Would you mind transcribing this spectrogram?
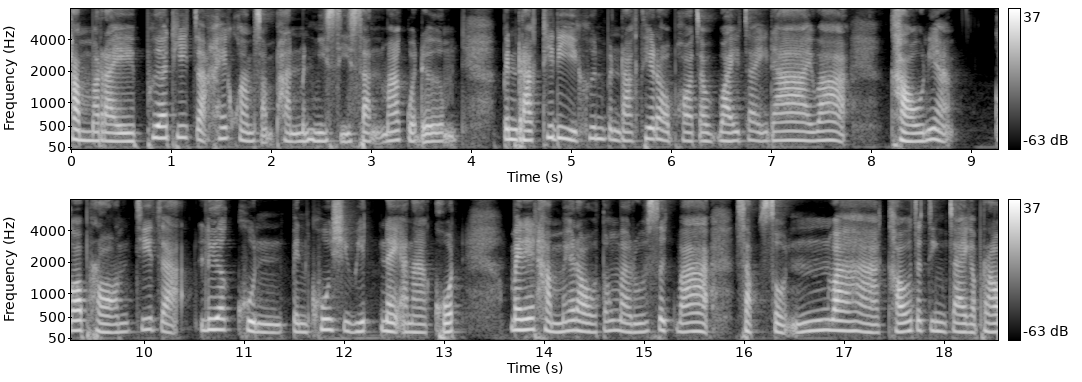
ทำอะไรเพื่อที่จะให้ความสัมพันธ์มันมีสีสันมากกว่าเดิม เป็นรักที่ดีขึ้นเป็นรักที่เราพอจะไว้ใจได้ว่า เขาเนี่ย ก็พร้อมที่จะเลือกคุณเป็นคู่ชีวิตในอนาคต ไม่ได้ทำให้เราต้องมารู้สึกว่าสับสนว่าเขาจะจริงใจกับเรา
